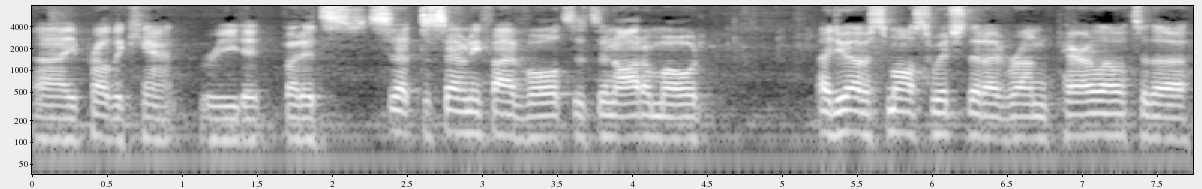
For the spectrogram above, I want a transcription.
Uh, you probably can't read it, but it's set to 75 volts. It's in auto mode. I do have a small switch that I've run parallel to the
